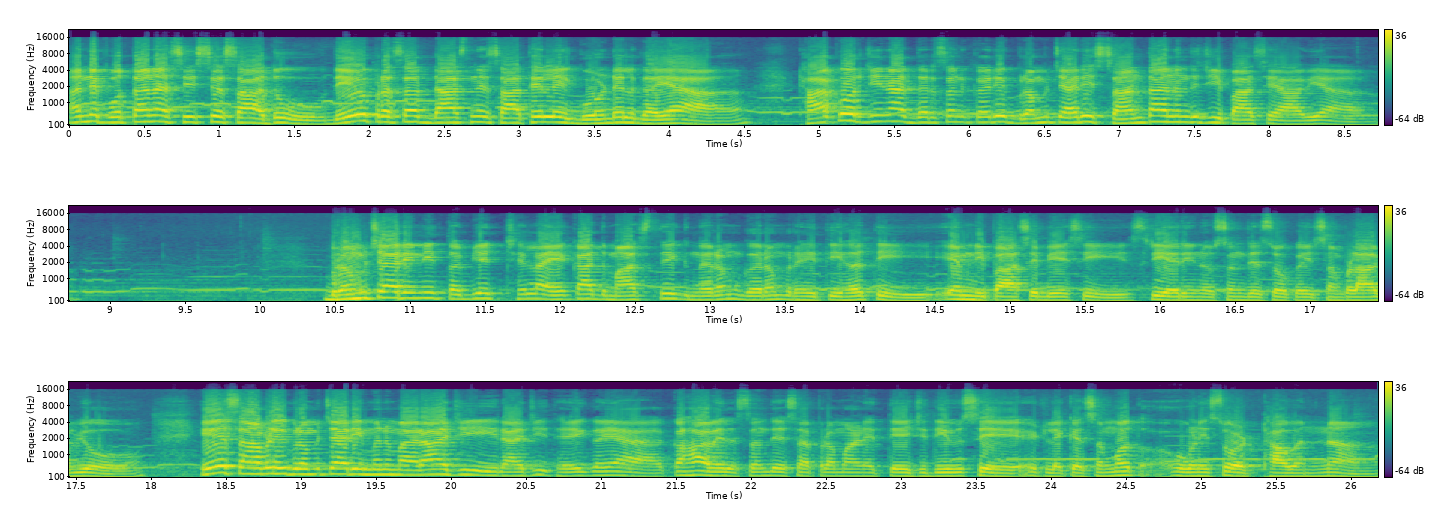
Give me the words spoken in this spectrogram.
અને પોતાના શિષ્ય સાધુ દેવપ્રસાદ દાસને સાથે લઈ ગોંડલ ગયા. ઠાકોરજીના દર્શન કરી બ્રહ્મચારી શાંતાનંદજી પાસે આવ્યા. બ્રહ્મચારીની તબિયત છેલ્લા એકાદ માસથી નરમ ગરમ રહેતી હતી. એમની પાસે બેસી શ્રી હરિનો સંદેશો કઈ સંભળાવ્યો. એ સાંભળી બ્રહ્મચારી મનમાં રાજી રાજી થઈ ગયા. કહાવેલ સંદેશા પ્રમાણે તે જ દિવસે, એટલે કે સંમત ઓગણીસો અઠ્ઠાવનના,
